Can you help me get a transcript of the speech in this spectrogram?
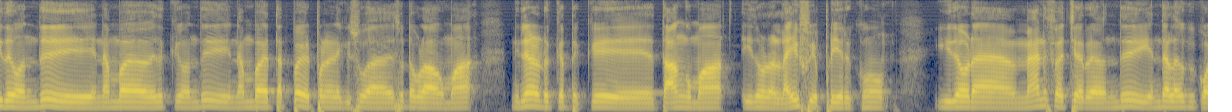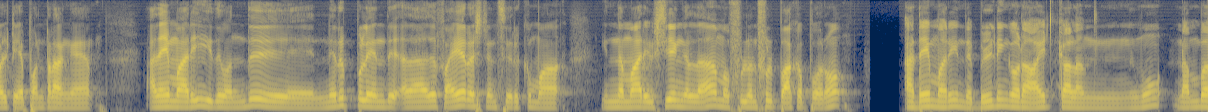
இது வந்து நம்ம இதுக்கு வந்து நம்ம தட்ப வெப்பநிலைக்கு சூ சூட்டபுள் ஆகுமா? நிலநடுக்கத்துக்கு தாங்குமா? இதோட லைஃப் எப்படி இருக்கும்? இதோட மேனுஃபேக்சரை வந்து எந்த அளவுக்கு குவாலிட்டியாக பண்ணுறாங்க அதே மாதிரி இது வந்து நெருப்புலேருந்து அதாவது ஃபயர் ரெசிஸ்டன்ஸ் இருக்குமா? இந்த மாதிரி விஷயங்கள்லாம் நம்ம ஃபுல் அண்ட் ஃபுல் பார்க்க போகிறோம் அதே மாதிரி இந்த பில்டிங்கோட ஆயுட்காலமும் நம்ம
